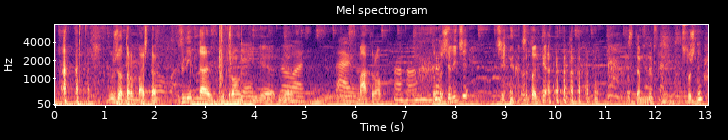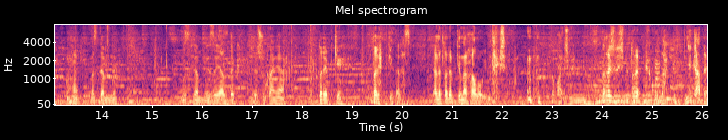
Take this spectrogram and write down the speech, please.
Dużo torb masz tam. Z Lidla, z Biedronki, Dzięki. nie, No nie, właśnie. z, Tak. z Makro. Aha. To to się liczy? Czy, czy to nie? Następny. Sztuczny? Aha, następny. Następny zajazdek szukania torebki. Torebki teraz. Ale torebki na Halloween także. Zobaczmy. Znaleźliśmy torebkę, kurda. Nie gadę.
